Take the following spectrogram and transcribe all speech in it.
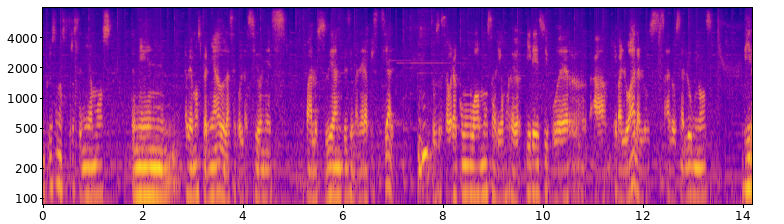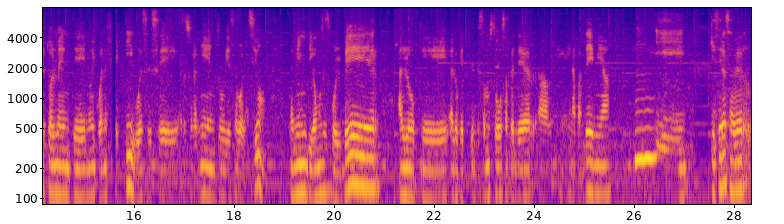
incluso nosotros teníamos también, habíamos planeado las evaluaciones para los estudiantes de manera presencial. Entonces ahora cómo vamos a, digamos, revertir eso y poder ah, evaluar a los, a los alumnos virtualmente, ¿no? Y cuán efectivo es ese asesoramiento y esa evaluación. También, digamos, es volver a lo que, a lo que empezamos todos a aprender ah, en, la pandemia. Mm. Y quisiera saber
